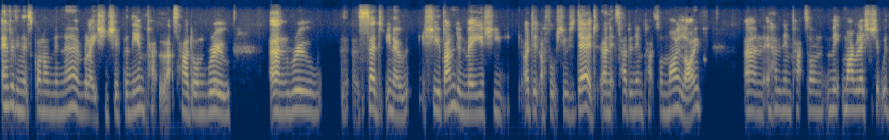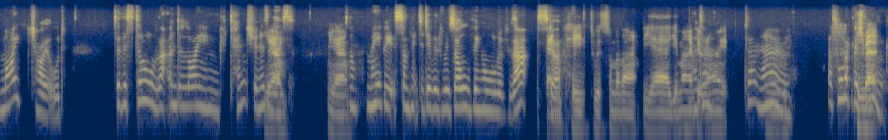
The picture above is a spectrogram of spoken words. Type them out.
everything that's gone on in their relationship and the impact that that's had on Roo. And Roo uh, said, you know, she abandoned me. and She, I did, I thought she was dead, and it's had an impact on my life, and it had an impact on me, my relationship with my child. So there's still all that underlying tension, isn't Yeah. there? yeah, So maybe it's something to do with resolving all of that stuff. peace with some of that. Yeah, you might I be don't- right. Don't mm. know. That's all I can you met- think.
